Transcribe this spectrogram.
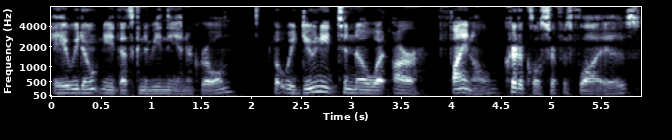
A we don't need. That's going to be in the integral. But we do need to know what our final critical surface flaw is.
